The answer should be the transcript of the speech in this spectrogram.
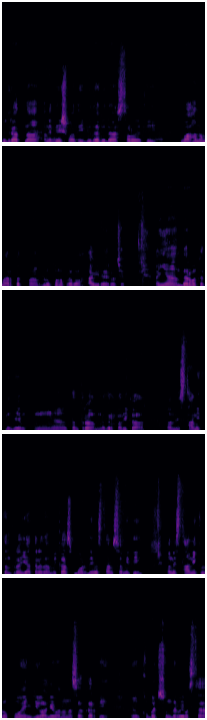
ગુજરાતના અને દેશમાંથી જુદા જુદા સ્થળોએથી વાહનો મારફત પણ લોકોનો પ્રવાહ આવી રહેલો છે. અહીંયા દર વખતની જેમ તંત્ર, નગરપાલિકા અને સ્થાનિક તંત્ર, યાત્રાધામ વિકાસ બોર્ડ, દેવસ્થાન સમિતિ અને સ્થાનિક લોકો, એનજીઓ, આગેવાનોના સહકારથી ખૂબ જ સુંદર વ્યવસ્થા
